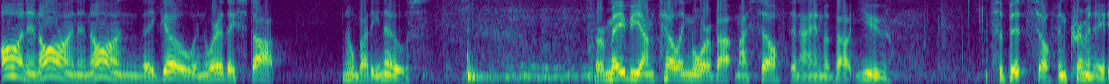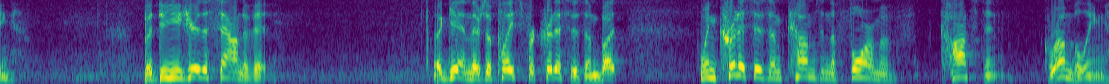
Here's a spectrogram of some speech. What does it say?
On and on and on they go, and where they stop Nobody knows. or maybe I'm telling more about myself than I am about you. It's a bit self incriminating. But do you hear the sound of it? Again, there's a place for criticism, but when criticism comes in the form of constant grumbling,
